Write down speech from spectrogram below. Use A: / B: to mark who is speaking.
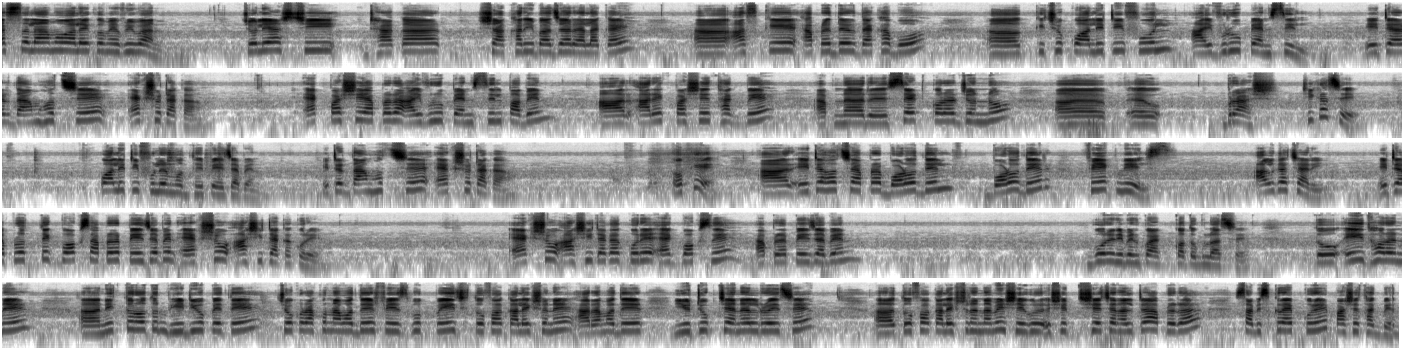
A: আসসালামু আলাইকুম, এভরিওয়ান। চলে আসছি ঢাকার শাখারি বাজার এলাকায় আজকে আপনাদের দেখাবো কিছু কোয়ালিটি ফুল আইভ্রু পেন্সিল এটার দাম হচ্ছে একশো টাকা। এক পাশে আপনারা আইভ্রু পেন্সিল পাবেন, আর আরেক পাশে থাকবে আপনার সেট করার জন্য ব্রাশ ঠিক আছে? কোয়ালিটি ফুলের মধ্যে পেয়ে যাবেন। এটার দাম হচ্ছে একশো টাকা। ওকে? আর এটা হচ্ছে আপনার বড়দের বড়দের ফেক নীলস আলগাচারি। এটা প্রত্যেক বক্স আপনারা পেয়ে যাবেন একশো আশি টাকা করে। একশো আশি টাকা করে এক বক্সে আপনারা পেয়ে যাবেন। গড়ে নেবেন কয়েক, কতগুলো আছে। তো এই ধরনের নিত্য নতুন ভিডিও পেতে চোখ রাখুন আমাদের ফেসবুক পেজ তোফা কালেকশনে আর আমাদের ইউটিউব চ্যানেল রয়েছে তোফা কালেকশনের নামে সেগুলো সে সে চ্যানেলটা আপনারা সাবস্ক্রাইব করে পাশে থাকবেন।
